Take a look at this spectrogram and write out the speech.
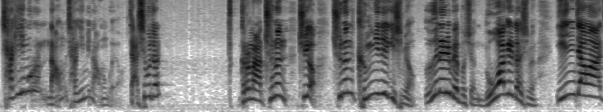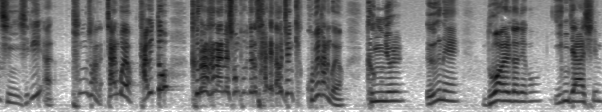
자기 힘으로 나오는 자기 힘이 나오는 거예요. 자, 15절. 그러나 주는 주여 주는 긍휼히 계시며 은혜를 베푸시며 노하기를 더시며 인자와 진실이 아, 풍성하다. 자, 뭐요? 다윗도 그런 하나님의 성품대로 살겠다고 지금 고백하는 거예요. 긍휼, 은혜, 노하기를 더되고 인자하심.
